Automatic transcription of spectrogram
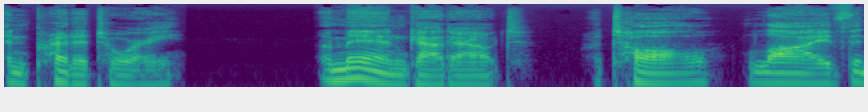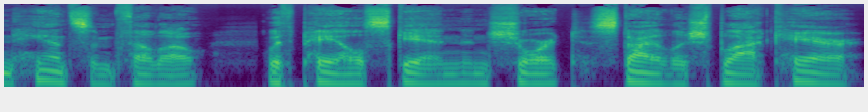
and predatory. A man got out, a tall, lithe, and handsome fellow, with pale skin and short, stylish black hair.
